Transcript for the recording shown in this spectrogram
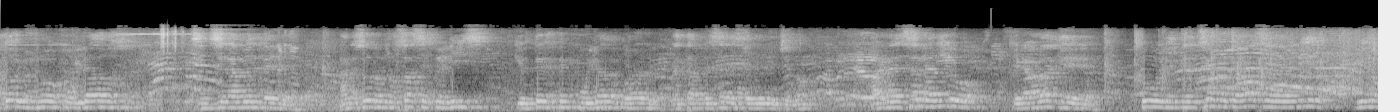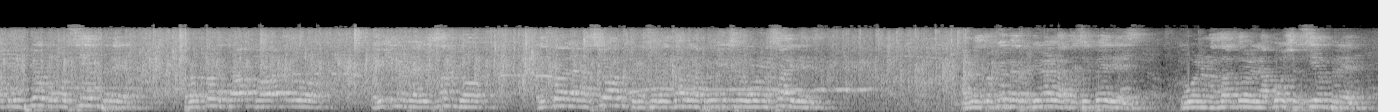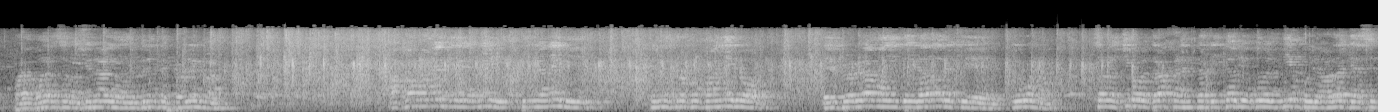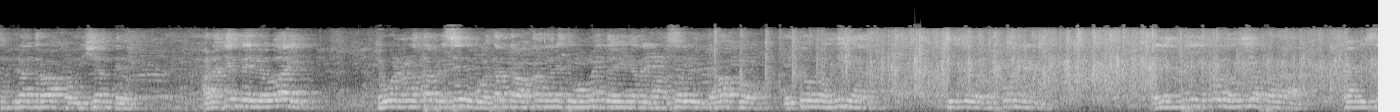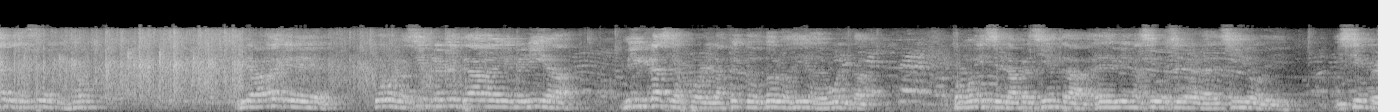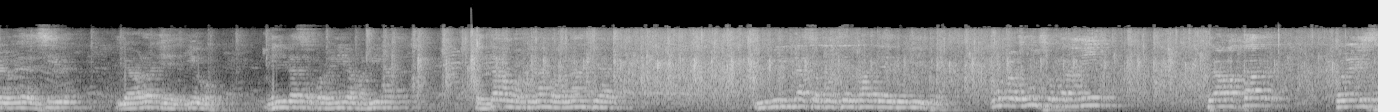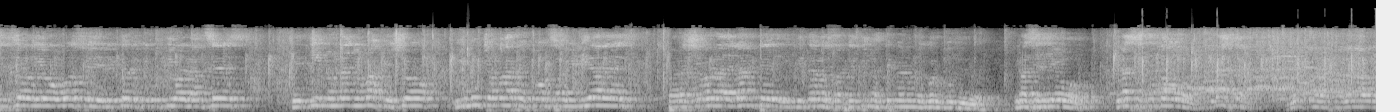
A todos los nuevos jubilados, sinceramente, a nosotros nos hace feliz que ustedes estén jubilados y poder restablecer ese derecho, ¿no? Agradecerle a Diego, que la verdad que tuvo la intención muchas veces de venir y nos cumplió como siempre por todo el trabajo arduo que viene realizando en toda la nación, pero sobre todo en la provincia de Buenos Aires. A nuestro jefe regional, a José Pérez, que bueno, nos da todo el apoyo siempre para poder solucionar los diferentes problemas. A Juan Manuel Tinganelli, que es nuestro compañero del programa de integradores, que, que bueno, son los chicos que trabajan en territorio todo el tiempo y la verdad que hacen un gran trabajo brillante. A la gente de Logay, que bueno, no está presente porque están trabajando en este momento y hay que reconocer el trabajo de todos los días, chicos que ponen el empeño todos los días para realizar esos sueños, ¿no? Y la verdad que, que bueno, simplemente dar la bienvenida, mil gracias por el afecto de todos los días de vuelta. Como dice la presidenta, es bien nacido ser agradecido y, y siempre lo voy a decir. Y la verdad que, Diego, mil gracias por venir a Malvinas. Estábamos esperando ganancias y mil gracias por ser parte de tu equipo. Un orgullo para mí trabajar con el licenciado Diego Bocio, director ejecutivo de ANSES, que tiene un año más que yo y muchas más responsabilidades para llevar adelante y que todos los argentinos tengan un mejor futuro. Gracias Diego, gracias a todos, gracias.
